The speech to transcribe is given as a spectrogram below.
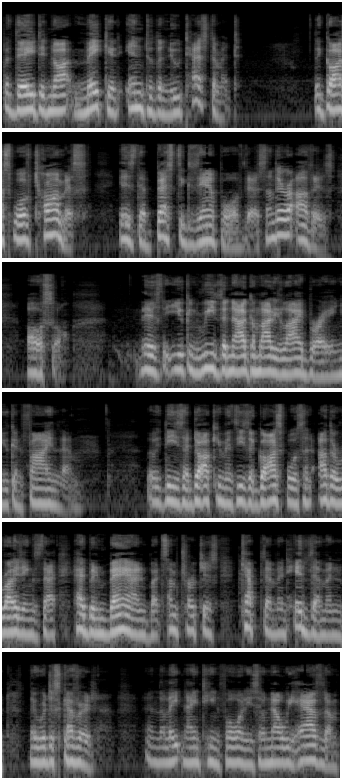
but they did not make it into the New Testament. The Gospel of Thomas is the best example of this, and there are others also. There's the, you can read the Nag Hammadi library and you can find them. These are documents, these are gospels and other writings that had been banned, but some churches kept them and hid them, and they were discovered in the late 1940s. So now we have them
